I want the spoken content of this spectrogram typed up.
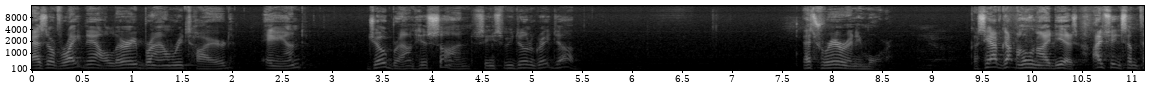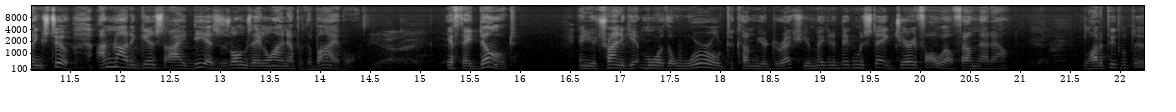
As of right now, Larry Brown retired and Joe Brown, his son, seems to be doing a great job. That's rare anymore. See, I've got my own ideas. I've seen some things too. I'm not against ideas as long as they line up with the Bible. If they don't, and you're trying to get more of the world to come your direction, you're making a big mistake. Jerry Falwell found that out. A lot of people do.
